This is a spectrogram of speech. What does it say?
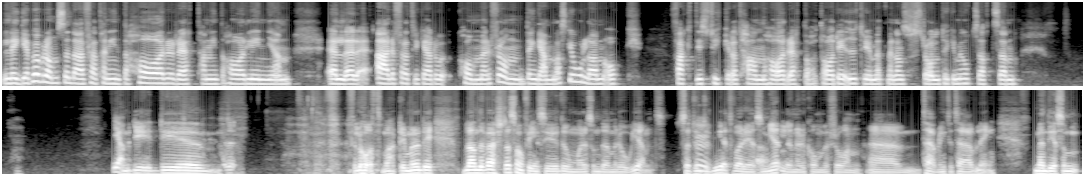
lägga på bromsen där för att han inte har rätt, han inte har linjen? Eller är det för att Ricardo kommer från den gamla skolan och faktiskt tycker att han har rätt att ta det utrymmet medan Stroll tycker motsatsen? Ja. Men det, det, Förlåt Martin, men det, bland det värsta som finns är ju domare som dömer ojämnt. Så att du mm. inte vet vad det är som ja. gäller när det kommer från eh, tävling till tävling. Men det som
